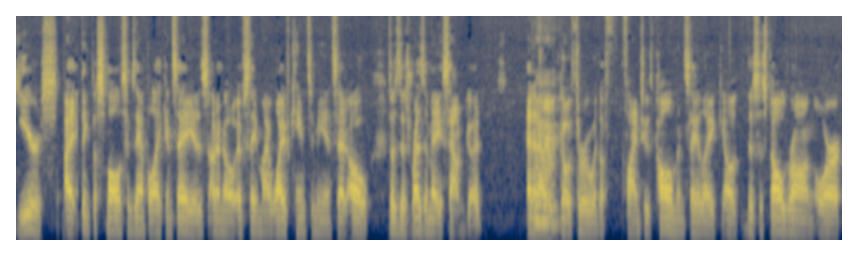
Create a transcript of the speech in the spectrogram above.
years. I think the smallest example I can say is I don't know if say my wife came to me and said, "Oh, does this resume sound good?" And then I would go through with a fine tooth comb and say like, "Oh, this is spelled wrong," or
